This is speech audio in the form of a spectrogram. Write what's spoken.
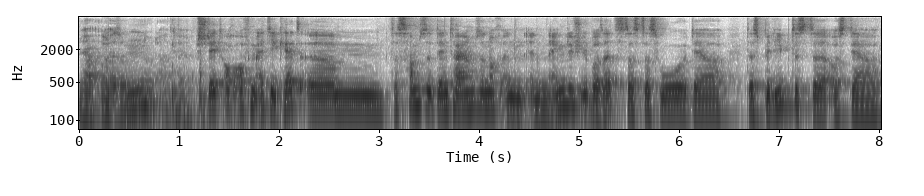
Ja, also Mhm. genau der Anteil. Steht auch auf dem Etikett, ähm, das haben sie, den Teil haben sie noch in, in Englisch übersetzt, dass das wo der das beliebteste aus der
